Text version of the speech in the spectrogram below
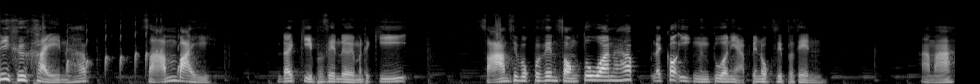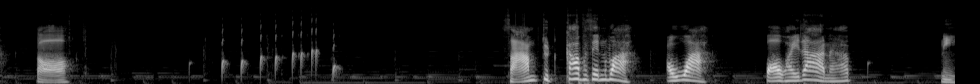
นี่คือไข่นะครับ 3 ใบ ได้กี่เปอร์เซ็นต์เลยเมื่อกี้ 36เปอร์เซ็นต์สองตัวนะครับ และก็อีกหนึ่งตัวเนี่ย เป็น 60เปอร์เซ็นอะมา ต่อ 3.9เปอร์เซ็นว่ะ เอาว่ะ ปอไพด้านะครับ นี่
